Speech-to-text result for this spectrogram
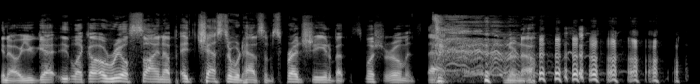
you know, you get like a, a real sign up. And Chester would have some spreadsheet about the smush room and stuff. I don't know.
